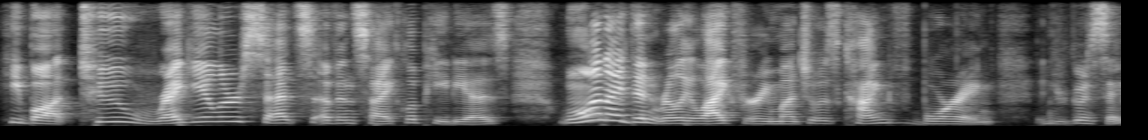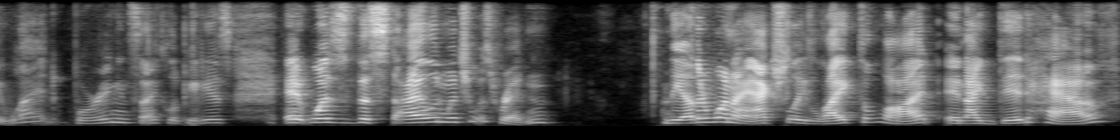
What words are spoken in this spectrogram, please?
He bought two regular sets of encyclopedias. One I didn't really like very much. It was kind of boring. And you're going to say, what? Boring encyclopedias? It was the style in which it was written. The other one I actually liked a lot, and I did have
